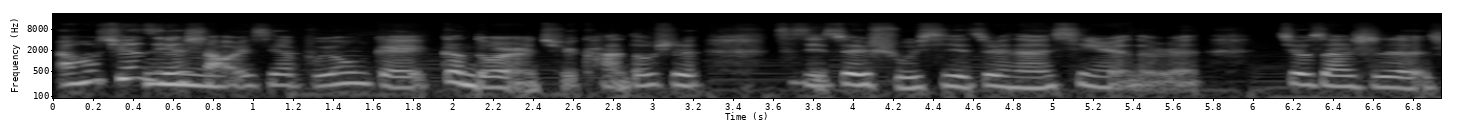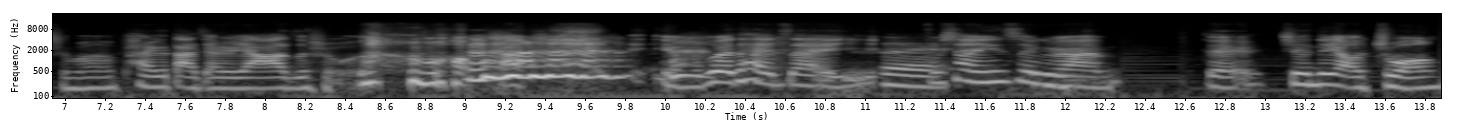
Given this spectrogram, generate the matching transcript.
然后圈子也少一些，不用给更多人去看，都是自己最熟悉、最能信任的人。就算是什么拍个大脚丫子什么的 不好看，也不会太在意。对，不像 Instagram，对，真的要装。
